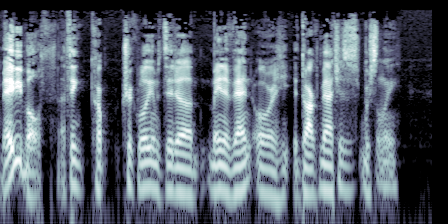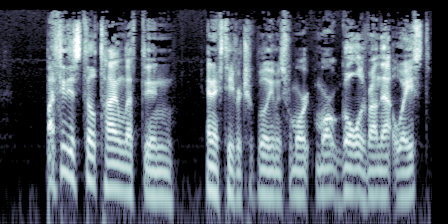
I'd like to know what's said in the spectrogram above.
Maybe both. I think Car- Trick Williams did a main event or he, dark matches recently, but I think there's still time left in NXT for Trick Williams for more more gold around that waist.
